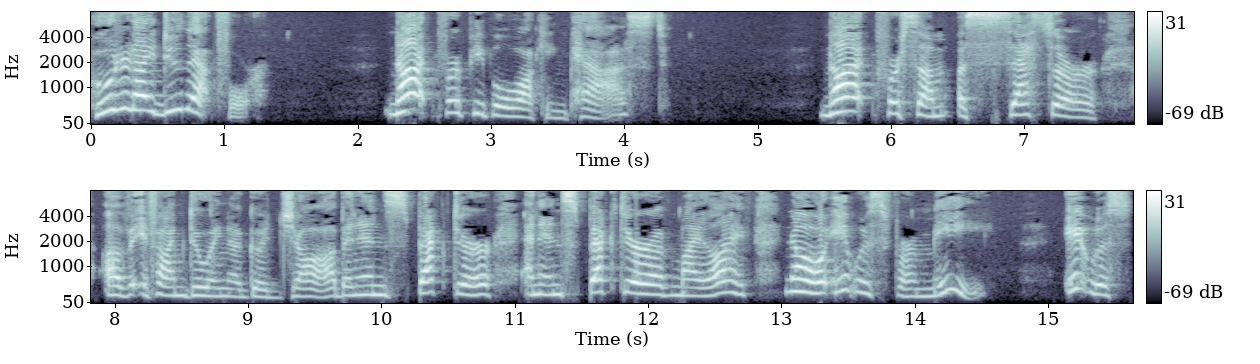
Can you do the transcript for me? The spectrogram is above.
who did I do that for? Not for people walking past, not for some assessor of if I'm doing a good job, an inspector, an inspector of my life. No, it was for me. It was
